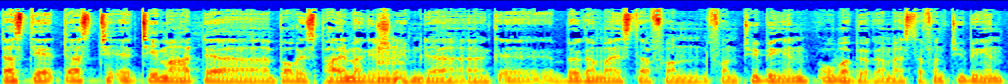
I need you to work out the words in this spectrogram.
das, der, das Thema hat der Boris Palmer geschrieben, mhm. der äh, Bürgermeister von, von Tübingen, Oberbürgermeister von Tübingen.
